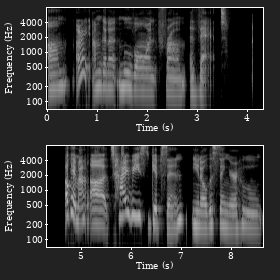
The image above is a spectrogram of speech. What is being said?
Um, all right, I'm gonna move on from that. Okay, my uh Tyrese Gibson, you know, the singer who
